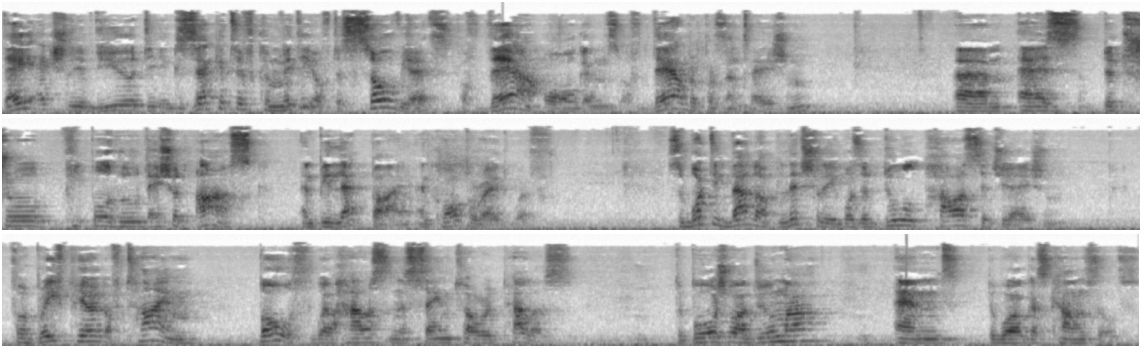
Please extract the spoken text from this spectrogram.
they actually viewed the executive committee of the Soviets, of their organs, of their representation, um, as the true people who they should ask and be led by and cooperate with. So, what developed literally was a dual power situation. For a brief period of time, both were housed in the same Taurid palace the bourgeois Duma and the workers' councils.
